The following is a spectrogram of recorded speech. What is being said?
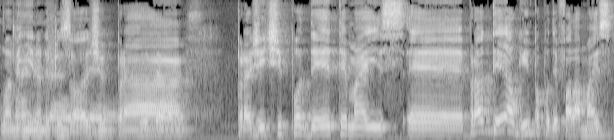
uma menina é no episódio é, pra, pra gente poder ter mais. É, pra ter alguém para poder falar mais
